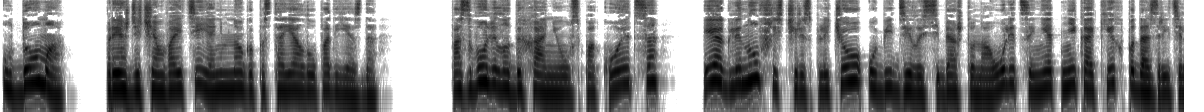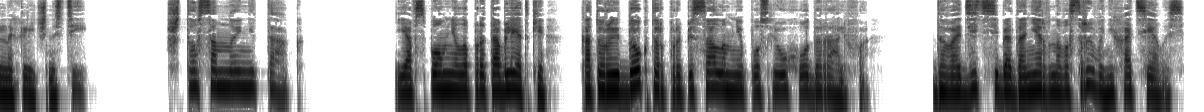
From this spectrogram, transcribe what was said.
У дома, прежде чем войти, я немного постояла у подъезда. Позволила дыханию успокоиться и, оглянувшись через плечо, убедила себя, что на улице нет никаких подозрительных личностей. Что со мной не так? Я вспомнила про таблетки, которые доктор прописала мне после ухода Ральфа. Доводить себя до нервного срыва не хотелось.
